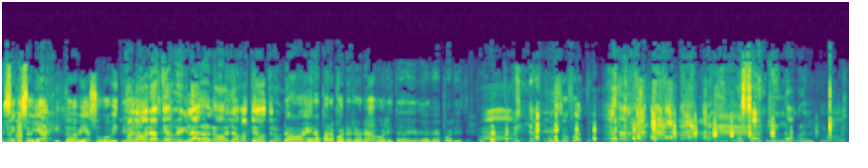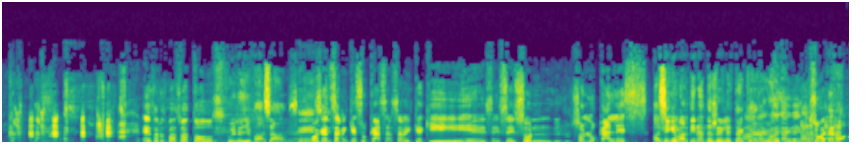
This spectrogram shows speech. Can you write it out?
Pensé que soy ágil, todavía subo, ¿viste? ¿Lo lograste arreglar o no? Llamaste a otro. No, era para ponerle unas bolitas de, de, de poli- Ah. polifofato. No saben el nombre del producto. Eso nos pasó a todos. Fue el año pasado. Sí, Oigan, sí, saben sí. que es su casa, saben que aquí es- es- son, son locales. Así y- que Martín. Ah, ahí voy, ahí vengo. Súbete, ¿no?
